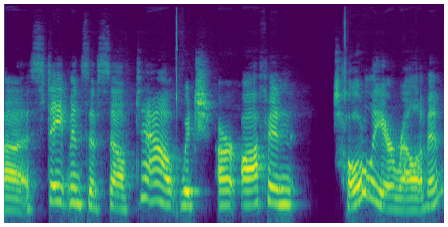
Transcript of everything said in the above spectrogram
uh, statements of self doubt, which are often totally irrelevant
